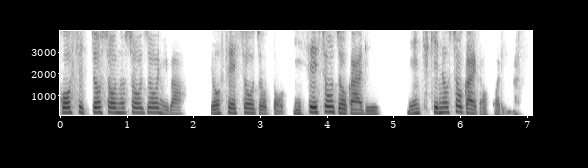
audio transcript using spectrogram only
合失調症の症状には、陽性症状と陰性症状があり、認知機能障害が起こります。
